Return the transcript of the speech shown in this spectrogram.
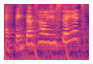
I think that's how you say it.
